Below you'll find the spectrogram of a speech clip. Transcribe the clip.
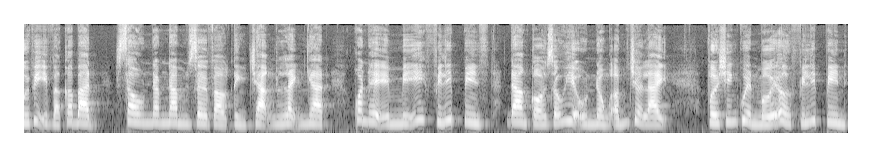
Quý vị và các bạn, sau 5 năm rơi vào tình trạng lạnh nhạt, quan hệ Mỹ-Philippines đang có dấu hiệu nồng ấm trở lại. Với chính quyền mới ở Philippines,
